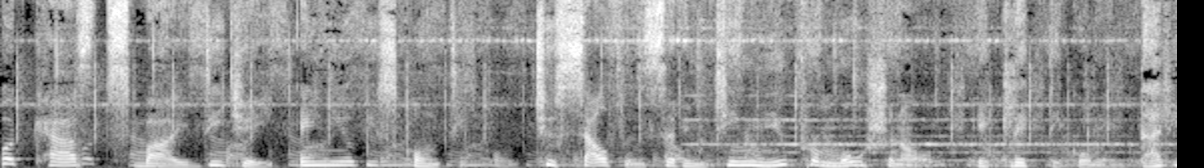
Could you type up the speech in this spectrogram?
Podcasts by DJ Ennio Visconti. 2017 New Promotional. Ecléctico, mental y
